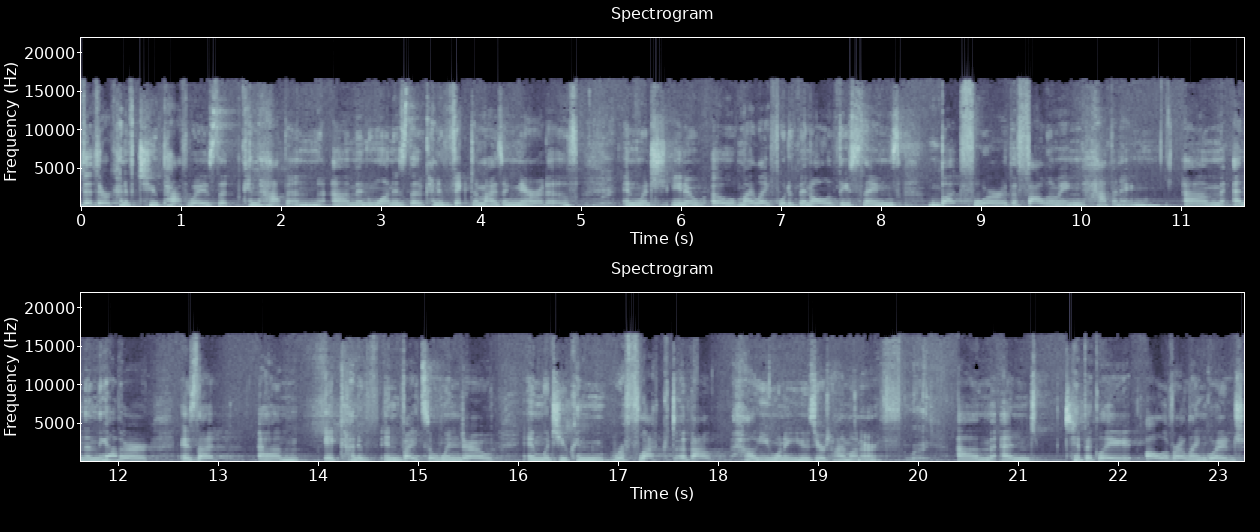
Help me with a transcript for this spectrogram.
that there are kind of two pathways that can happen, um, and one is the kind of victimizing narrative, right. in which you know, oh, my life would have been all of these things, but for the following happening, um, and then the other is that. Um, it kind of invites a window in which you can reflect about how you want to use your time on Earth. Right. Um, and typically all of our language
